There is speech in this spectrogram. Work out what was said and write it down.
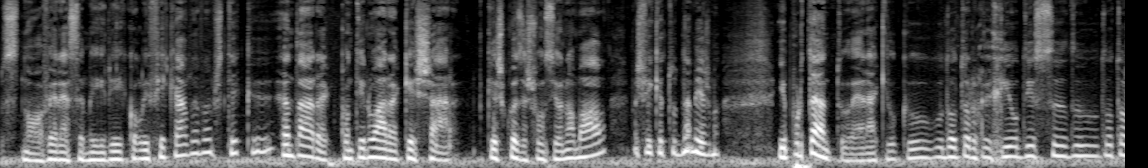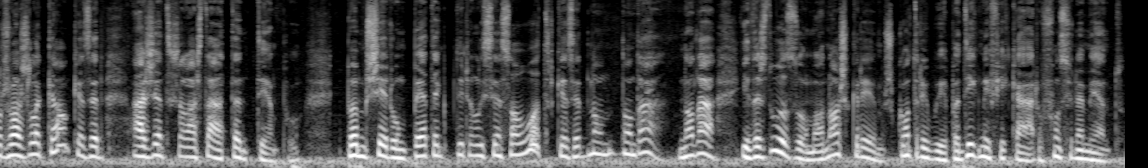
se não houver essa maioria qualificada, vamos ter que andar a continuar a queixar que as coisas funcionam mal, mas fica tudo na mesma. E, portanto, era aquilo que o Dr. Rio disse do Dr. Jorge Lacão, quer dizer, há gente que já lá está há tanto tempo, para mexer um pé tem que pedir a licença ao outro, quer dizer, não, não dá, não dá. E das duas uma, ou nós queremos contribuir para dignificar o funcionamento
